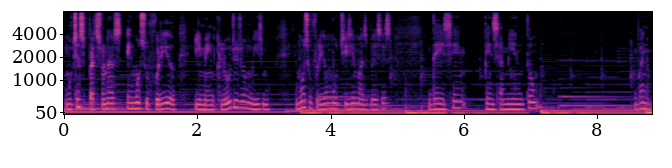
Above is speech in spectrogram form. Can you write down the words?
Muchas personas hemos sufrido, y me incluyo yo mismo, hemos sufrido muchísimas veces de ese pensamiento, bueno,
